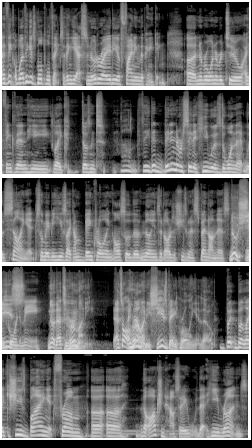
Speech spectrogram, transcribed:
I think well I think it's multiple things. I think yes, the notoriety of finding the painting. Uh number 1, number 2, I think then he like doesn't well they did they didn't ever say that he was the one that was selling it. So maybe he's like I'm bankrolling also the millions of dollars that she's going to spend on this. No, and she's it's going to me. No, that's her money. That's all her know. money. She's bankrolling it though. But but like she's buying it from uh uh the auction house that he, that he runs,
